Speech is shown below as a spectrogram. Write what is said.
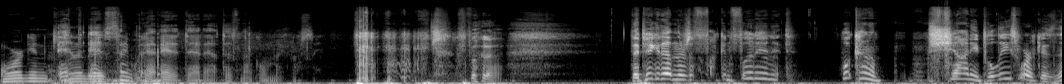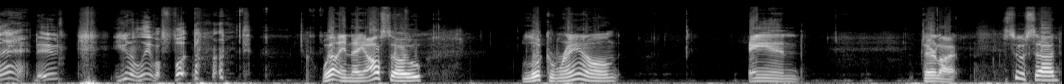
Oregon, Canada, ed- same we thing. gotta edit that out. That's not gonna make no sense. but uh, they pick it up and there's a fucking foot in it. What kind of shoddy police work is that, dude? You gonna leave a foot behind? Well, and they also look around and they're like, suicide.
